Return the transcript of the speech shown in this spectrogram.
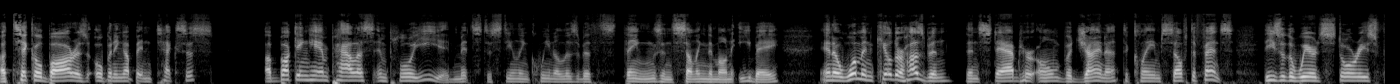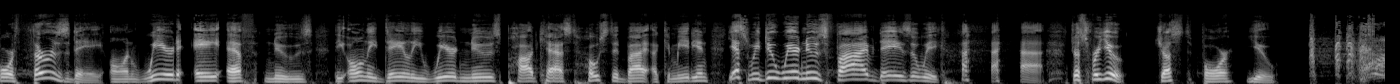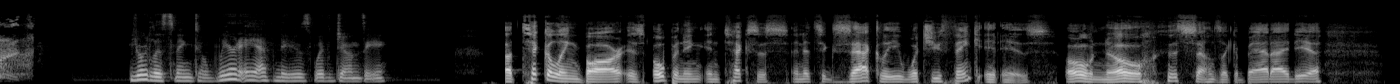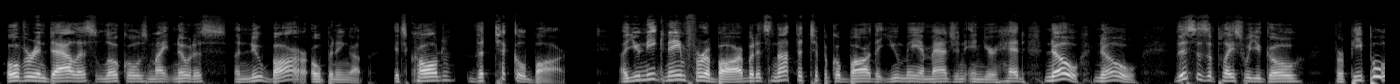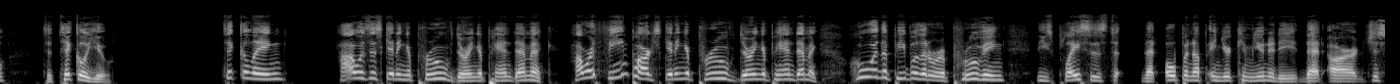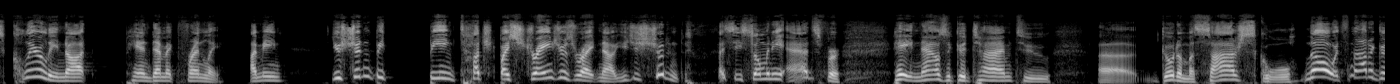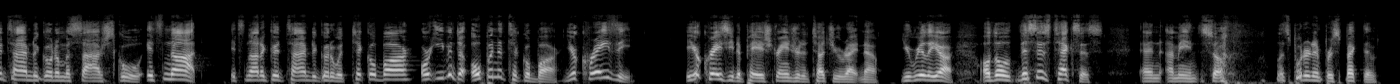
A tickle bar is opening up in Texas. A Buckingham Palace employee admits to stealing Queen Elizabeth's things and selling them on eBay. And a woman killed her husband, then stabbed her own vagina to claim self defense. These are the weird stories for Thursday on Weird AF News, the only daily weird news podcast hosted by a comedian. Yes, we do weird news five days a week. Just for you. Just for you. You're listening to Weird AF News with Jonesy. A tickling bar is opening in Texas, and it's exactly what you think it is. Oh no, this sounds like a bad idea. Over in Dallas, locals might notice a new bar opening up. It's called the Tickle Bar. A unique name for a bar, but it's not the typical bar that you may imagine in your head. No, no. This is a place where you go for people to tickle you. Tickling how is this getting approved during a pandemic? How are theme parks getting approved during a pandemic? Who are the people that are approving these places to, that open up in your community that are just clearly not pandemic friendly? I mean, you shouldn't be being touched by strangers right now. You just shouldn't. I see so many ads for, hey, now's a good time to uh, go to massage school. No, it's not a good time to go to massage school. It's not. It's not a good time to go to a tickle bar or even to open a tickle bar. You're crazy. You're crazy to pay a stranger to touch you right now. You really are. Although this is Texas. And I mean, so let's put it in perspective.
